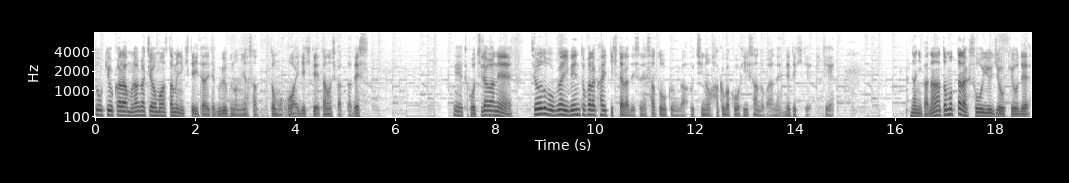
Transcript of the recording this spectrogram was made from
東京から村ガチャを回すために来ていただいたグループの皆さんともお会いできて楽しかったです。えーと、こちらがね、ちょうど僕がイベントから帰ってきたらですね、佐藤くんがうちの白馬コーヒースタンドからね、出てきていて、何かなと思ったらそういう状況で、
